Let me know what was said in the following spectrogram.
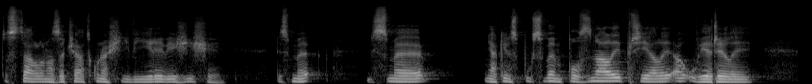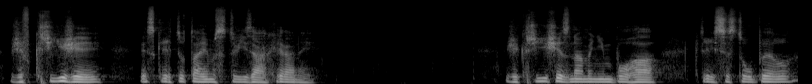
to stálo na začátku naší víry v Ježíši, kdy jsme, kdy jsme nějakým způsobem poznali, přijali a uvěřili, že v kříži je skryto tajemství záchrany. Že kříž je znamením Boha, který se stoupil,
